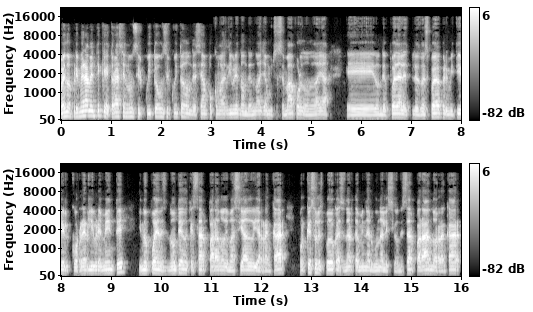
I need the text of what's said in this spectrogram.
Bueno, primeramente que tracen un circuito, un circuito donde sea un poco más libre, donde no haya muchos semáforos, donde haya, eh, donde pueda, les, les, pueda permitir el correr libremente y no pueden, no tengan que estar parando demasiado y arrancar, porque eso les puede ocasionar también alguna lesión. Estar parando, arrancar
